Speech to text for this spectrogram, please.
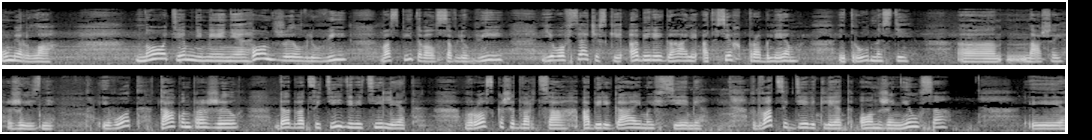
умерла. Но, тем не менее, он жил в любви, воспитывался в любви, его всячески оберегали от всех проблем и трудностей э, нашей жизни. И вот так он прожил до 29 лет в роскоши дворца, оберегаемый всеми. В 29 лет он женился и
